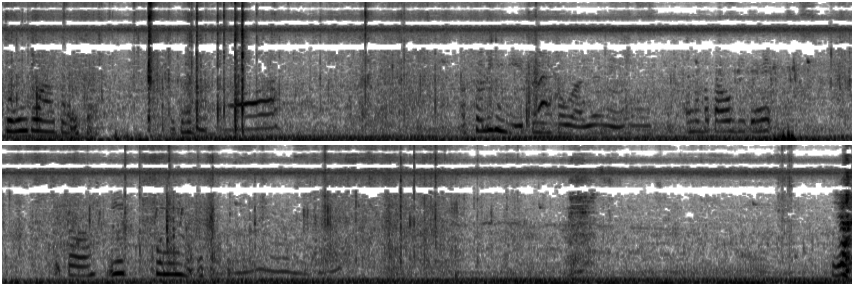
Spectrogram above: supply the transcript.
Kunin ko nga itong isa. Ito na. Actually, hindi ito yung kawayan eh. Ano ba tawag dito ni? Ito. I-kunin mo ito. Yan.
